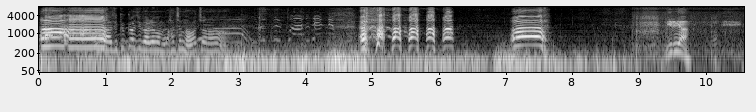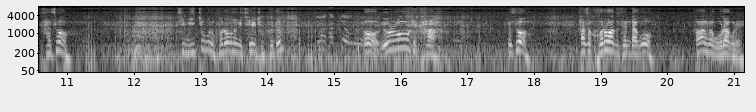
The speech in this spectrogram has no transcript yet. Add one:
아니, 아, 아직 끝까지 가려면 한참 남았잖아. 아, 미르야, 가서 지금 이쪽으로 걸어오는 게 제일 좋거든? 제가 갈게요 그러면. 어, 요렇게 가. 그래서 가서 걸어와도 된다고 가방 메고 오라 그래.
